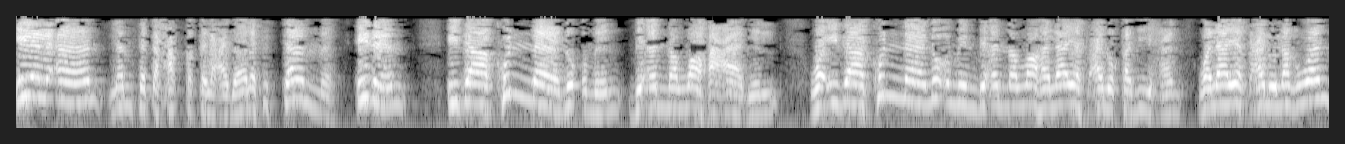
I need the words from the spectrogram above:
إلى الآن لم تتحقق العدالة التامة. إذا إذا كنا نؤمن بأن الله عادل وإذا كنا نؤمن بأن الله لا يفعل قبيحا ولا يفعل لغوا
